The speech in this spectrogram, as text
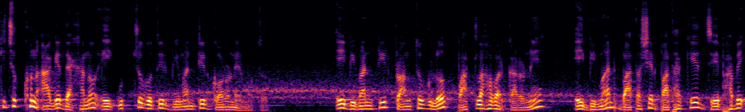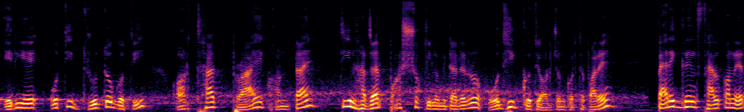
কিছুক্ষণ আগে দেখানো এই উচ্চ গতির বিমানটির গড়নের মতো। এই বিমানটির প্রান্তগুলো পাতলা হবার কারণে এই বিমান বাতাসের বাধাকে যেভাবে এড়িয়ে অতি দ্রুত গতি, অর্থাৎ প্রায় ঘন্টায় তিন হাজার পাঁচশো কিলোমিটারেরও অধিক গতি অর্জন করতে পারে প্যারিগ্রিন ফ্যালকনের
